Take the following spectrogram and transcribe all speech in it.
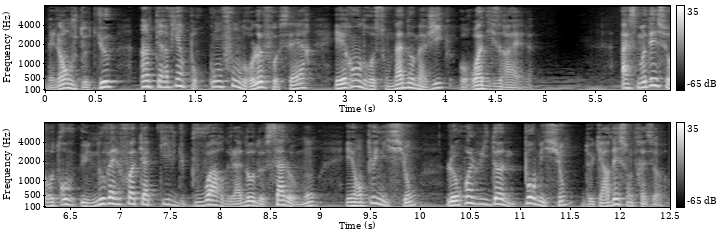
mais l'ange de Dieu intervient pour confondre le faussaire et rendre son anneau magique au roi d'Israël. Asmodée se retrouve une nouvelle fois captif du pouvoir de l'anneau de Salomon et en punition, le roi lui donne pour mission de garder son trésor.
